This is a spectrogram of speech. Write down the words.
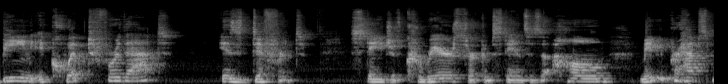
being equipped for that is different. Stage of career, circumstances at home, maybe perhaps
